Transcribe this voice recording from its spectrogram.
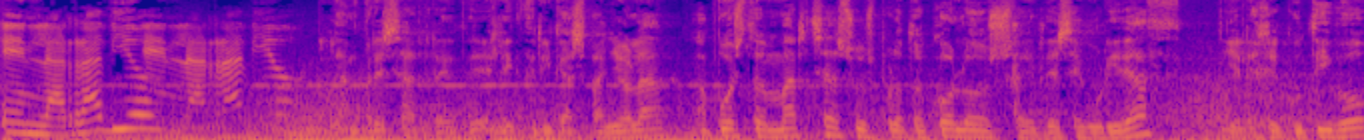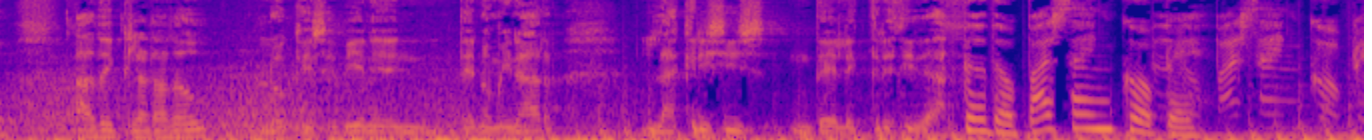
En la radio. En la radio. La empresa Red Eléctrica Española ha puesto en marcha sus protocolos de seguridad y el Ejecutivo ha declarado lo que se viene a denominar la crisis de electricidad. Todo pasa en COPE. Todo pasa en COPE.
